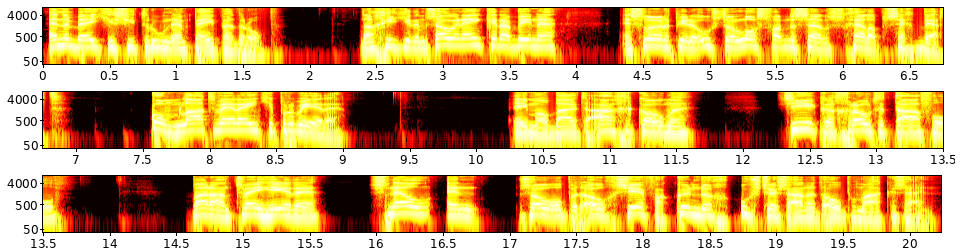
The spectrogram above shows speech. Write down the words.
En een beetje citroen en peper erop. Dan giet je hem zo in één keer naar binnen en slurp je de oester los van de schelp, zegt Bert. Kom, laten we er eentje proberen. Eenmaal buiten aangekomen, zie ik een grote tafel waaraan twee heren snel en zo op het oog zeer vakkundig oesters aan het openmaken zijn.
